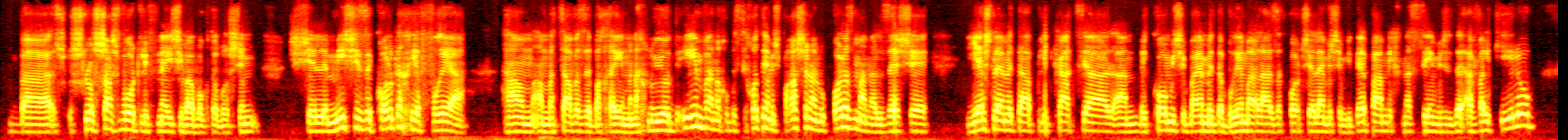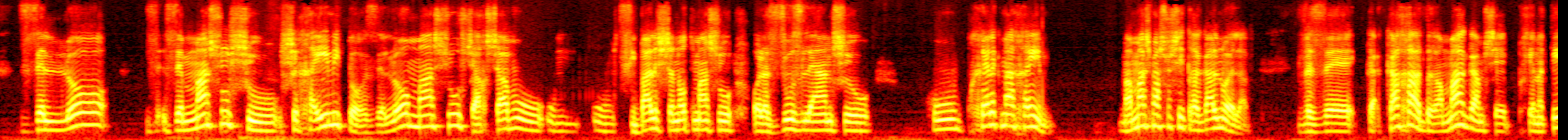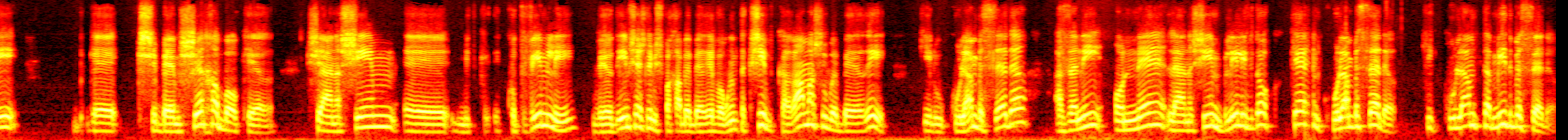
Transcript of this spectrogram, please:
בשלושה שבועות לפני 7 באוקטובר, ש, שלמישהי זה כל כך יפריע, המצב הזה בחיים. אנחנו יודעים ואנחנו בשיחות עם המשפחה שלנו כל הזמן על זה שיש להם את האפליקציה המקומי שבה הם מדברים על האזעקות שלהם ושמדי פעם נכנסים, ושזה, אבל כאילו זה לא, זה, זה משהו שהוא, שחיים איתו, זה לא משהו שעכשיו הוא, הוא, הוא סיבה לשנות משהו או לזוז לאנשהו, הוא חלק מהחיים. ממש משהו שהתרגלנו אליו. וזה ככה הדרמה גם שמבחינתי, כשבהמשך הבוקר, כשאנשים אה, מת, כותבים לי ויודעים שיש לי משפחה בבארי ואומרים, תקשיב, קרה משהו בבארי, כאילו, כולם בסדר? אז אני עונה לאנשים בלי לבדוק, כן, כולם בסדר, כי כולם תמיד בסדר.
